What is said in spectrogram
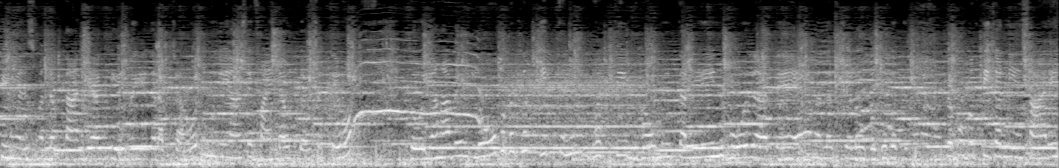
फीमेल्स मतलब तानिया खेल रही है, अगर आप चाहो तो मुझे यहाँ से फाइंड आउट कर सकते हो। तो यहाँ पे लोग मतलब इतने भक्ति भाव में तल्लीन हो जाते हैं मतलब चलो प्रभु भक्ति प्रभु भक्ति करनी है। सारे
